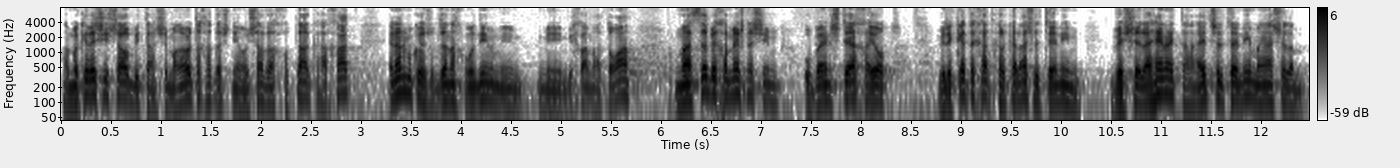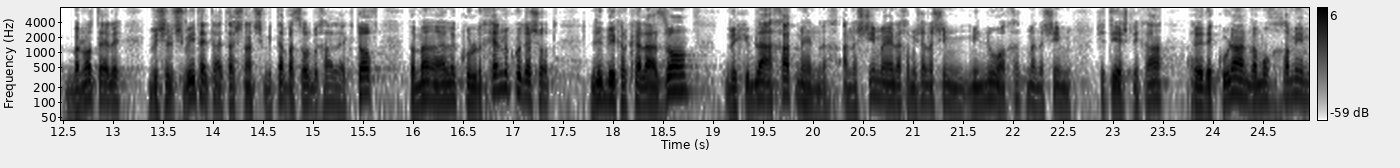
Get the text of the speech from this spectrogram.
המקדש אישה או ביתה שמראיות אחת לשנייה, או אישה ואחותה כאחת, אינן מקודשות. זה אנחנו יודעים בכלל מהתורה. מעשה בחמש נשים, ובהן שתי אחיות, ולקט אחד כלכלה של תאנים, ושלהן הייתה, העץ של תאנים היה של הבנות האלה, ושל שביעית הייתה, הייתה שנת שמיטה, ואסור בכלל לקטוף, ואמר, האלה כולכן מקודשות לי בכלכלה זו, וקיבלה אחת מהן, הנשים האלה, חמישה נשים מינו אחת מהנשים שתהיה שליחה על ידי כולן, ואמרו חכמים,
